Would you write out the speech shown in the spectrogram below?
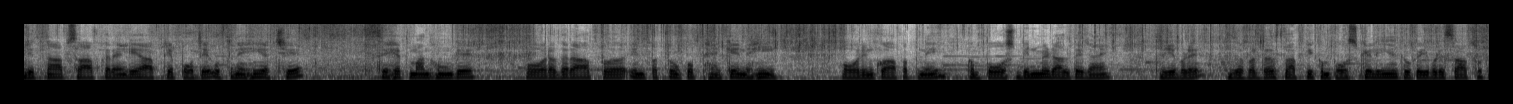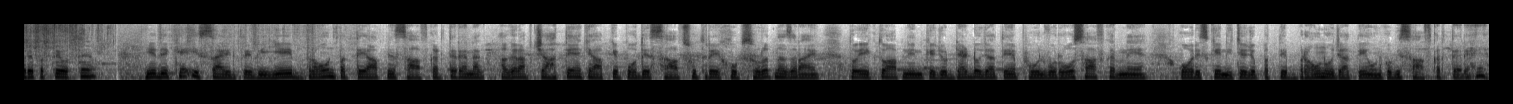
जितना आप साफ़ करेंगे, आपके पौधे उतने ही अच्छे सेहतमंद होंगे और अगर आप इन पत्तों को फेंकें नहीं और इनको आप अपनी कंपोस्ट बिन में डालते जाएँ तो ये बड़े ज़बरदस्त आपकी कंपोस्ट के लिए हैं, क्योंकि ये बड़े साफ़ सुथरे पत्ते होते हैं। ये देखें, इस साइड पे भी ये ब्राउन पत्ते आपने साफ़ करते रहना। अगर आप चाहते हैं कि आपके पौधे साफ़ सुथरे खूबसूरत नज़र आएँ तो एक तो आपने इनके जो डेड हो जाते हैं फूल, वो रोज़ साफ़ करने हैं और इसके नीचे जो पत्ते ब्राउन हो जाते हैं, उनको भी साफ़ करते रहें।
